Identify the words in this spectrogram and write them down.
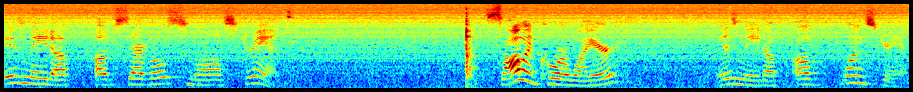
is made up of several small strands solid core wire is made up of one strand.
